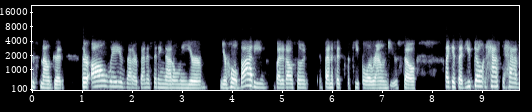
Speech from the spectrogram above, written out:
to smell good, they're all ways that are benefiting not only your your whole body, but it also benefits the people around you. So, like I said, you don't have to have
